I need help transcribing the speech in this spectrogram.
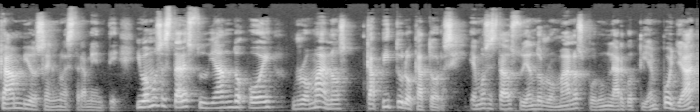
cambios en nuestra mente. Y vamos a estar estudiando hoy Romanos capítulo 14. Hemos estado estudiando Romanos por un largo tiempo ya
